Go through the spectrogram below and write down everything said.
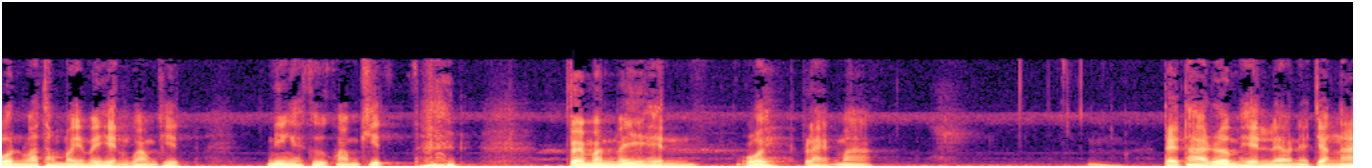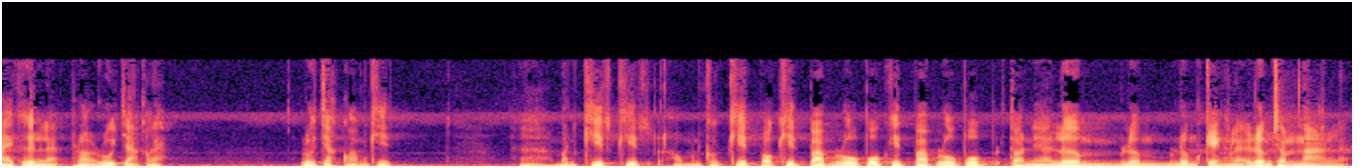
บ่นว่าทำไมไม่เห็นความคิด นี่ไงคือความคิด แต่มันไม่เห็น โอ้ย แปลกมาก แต่ถ้าเริ่มเห็นแล้วเนี่ยจะง่ายขึ้นแล้ว เพราะรู้จักแหละ รู้จักความคิด มันคิดคิดเอามันก็คิด พอคิดปั๊บรู้ปุ๊บคิดปั๊บรู้ปุ๊บตอนนี้เริ่มเริ่มเริ่มเก่งแล้ว เริ่มชำนาญแล้ว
